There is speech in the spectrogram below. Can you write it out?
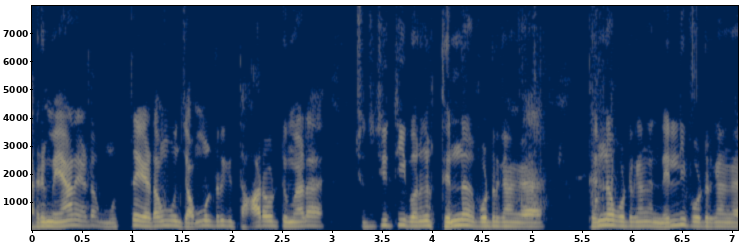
அருமையான இடம். மொத்த இடமும் ஜம்முன் இருக்குது தாரோட்டு மேலே சுற்றி சுற்றி பாருங்கள் தென்னை போட்டிருக்காங்க. தென்னை போட்டிருக்காங்க நெல்லி போட்டிருக்காங்க.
